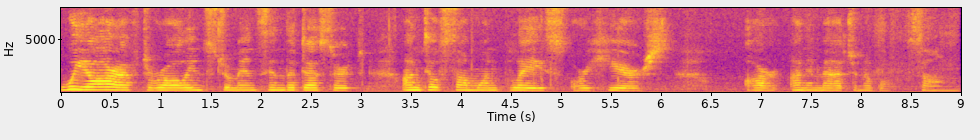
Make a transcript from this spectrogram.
We are, after all, instruments in the desert until someone plays or hears our unimaginable song.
